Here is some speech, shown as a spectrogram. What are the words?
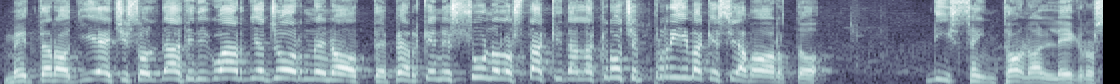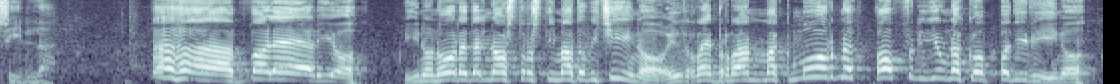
Metterò dieci soldati di guardia giorno e notte perché nessuno lo stacchi dalla croce prima che sia morto. Disse in tono allegro Silla. Ah, Valerio! In onore del nostro stimato vicino, il re Bran MacMorn, offrigli una coppa di vino.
